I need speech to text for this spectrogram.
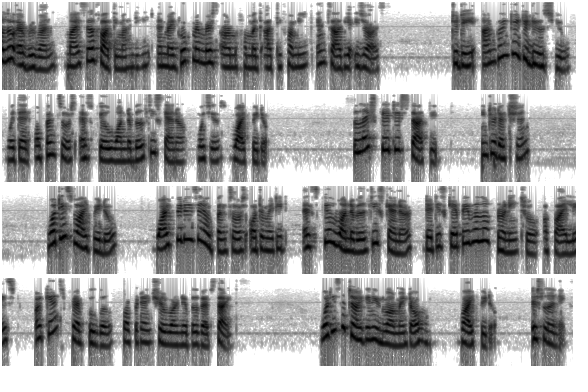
Hello everyone, myself Fatima Ali and my group members are Muhammad Atif Hamid and Sadia Ijaz. Today I'm going to introduce you with an open source SQL vulnerability scanner which is White Widow. So let's get it started. Introduction What is White Widow? White Widow is an open source automated SQL vulnerability scanner that is capable of running through a file list or can scrape Google for potential vulnerable websites. What is the target environment of White Widow? It's Linux.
